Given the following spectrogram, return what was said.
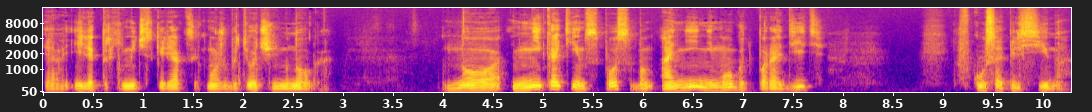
Э, электрохимических реакций может быть очень много. Но никаким способом они не могут породить вкус апельсина.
